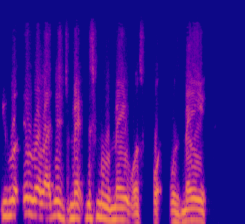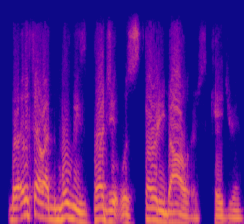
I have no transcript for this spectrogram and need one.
You look, it looked like this this movie made was was made, but it felt like the movie's budget was thirty dollars. Kadrian,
